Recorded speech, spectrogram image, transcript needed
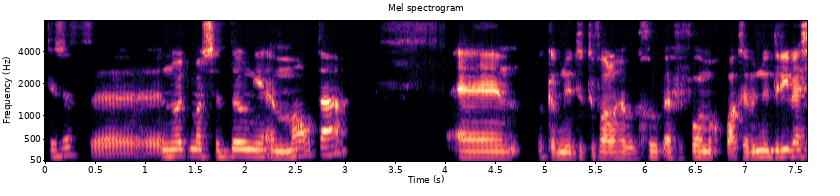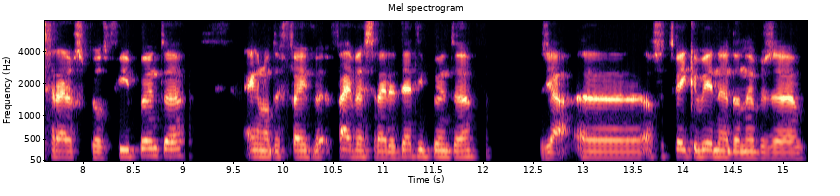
is het? Eh, Noord-Macedonië en Malta. En ik heb nu toevallig heb ik de groep even voor me gepakt. Ze hebben nu drie wedstrijden gespeeld, vier punten. Engeland heeft vijf, vijf wedstrijden, 13 punten. Dus ja, eh, als ze twee keer winnen, dan hebben ze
